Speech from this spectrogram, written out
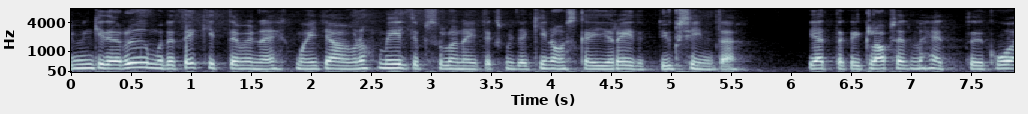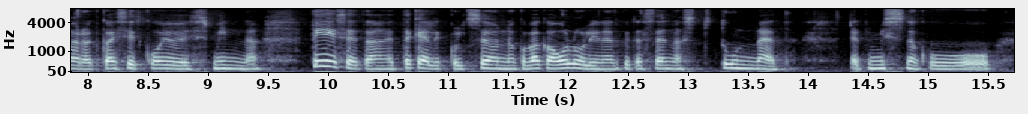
mingite rõõmude tekitamine ehk ma ei tea, noh, meeldib sulle näiteks, ma ei tea, kinos käia reedeti üksinda, jätta kõik lapsed, mehed, koerad, kassid koju ja siis minna. tee seda, et tegelikult see on nagu väga oluline, et kuidas sa ennast tunned, et mis nagu äh,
